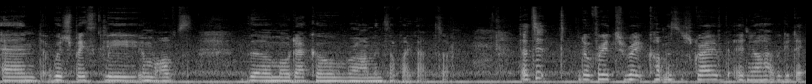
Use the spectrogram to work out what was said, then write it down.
and which basically involves the Modaco ROM and stuff like that. So that's it. Don't forget to rate comment subscribe and y'all have a good day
